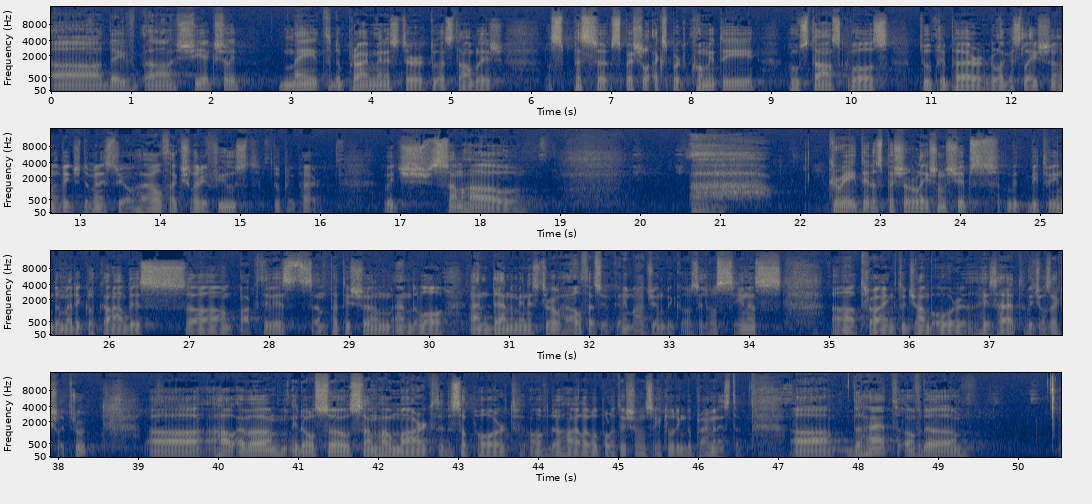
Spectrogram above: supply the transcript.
uh, uh, she actually made the prime minister to establish a speci- special expert committee whose task was to prepare the legislation which the Ministry of Health actually refused to prepare, which somehow uh, created a special relationships with, between the medical cannabis um, activists and petition and the law, and then Minister of Health, as you can imagine, because it was seen as uh, trying to jump over his head, which was actually true. Uh, however, it also somehow marked the support of the high level politicians, including the Prime Minister. Uh, the head of the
